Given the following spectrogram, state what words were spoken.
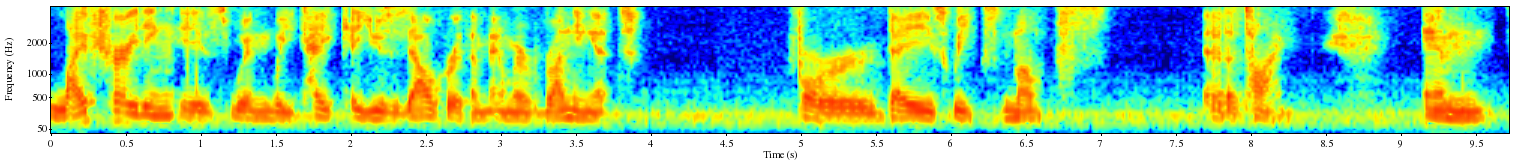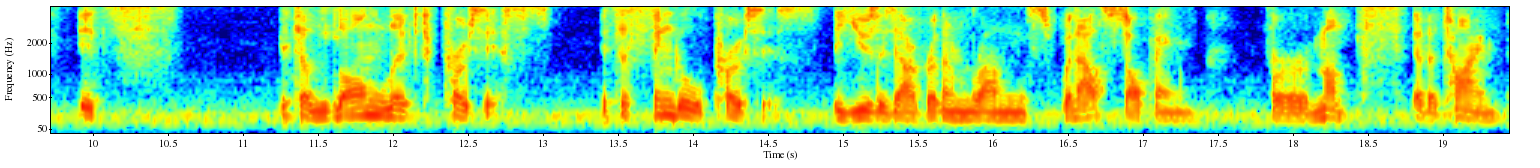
live trading is when we take a user's algorithm and we're running it for days, weeks, months at a time. And it's it's a long-lived process. It's a single process. The user's algorithm runs without stopping for months at a time.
